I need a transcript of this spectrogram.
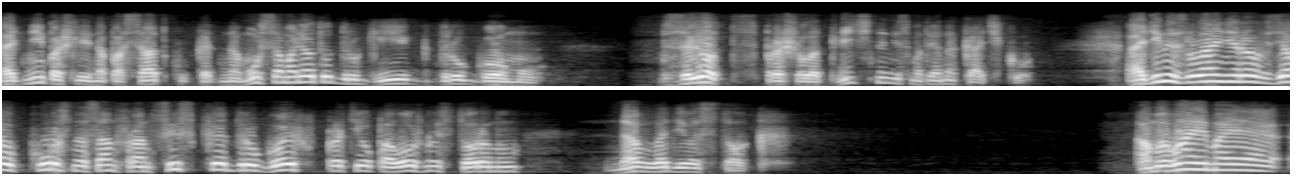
Одни пошли на посадку к одному самолету, другие к другому. Взлет прошел отлично, несмотря на качку. Один из лайнеров взял курс на Сан-Франциско, другой в противоположную сторону, на Владивосток. Омываемая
